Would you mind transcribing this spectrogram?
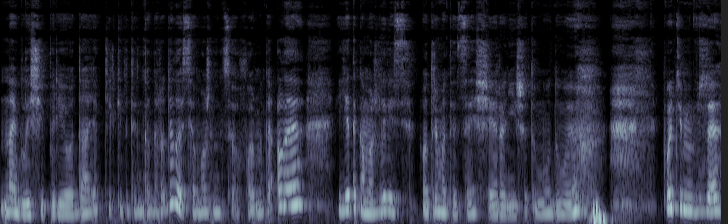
найближчий період, да, як тільки дитинка народилася, можна це оформити. Але є така можливість отримати це ще раніше, тому думаю, потім вже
